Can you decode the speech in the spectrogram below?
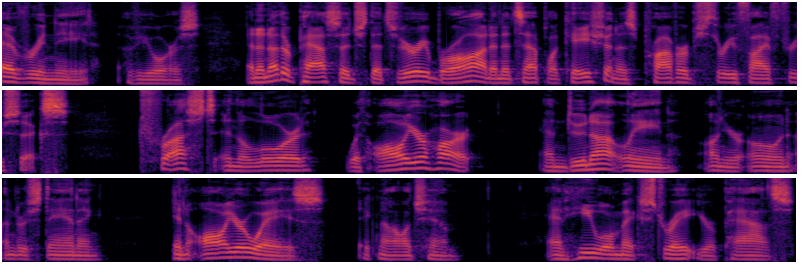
Every need of yours. And another passage that's very broad in its application is Proverbs 3 5 through 6. Trust in the Lord with all your heart and do not lean on your own understanding. In all your ways, acknowledge him, and he will make straight your paths.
